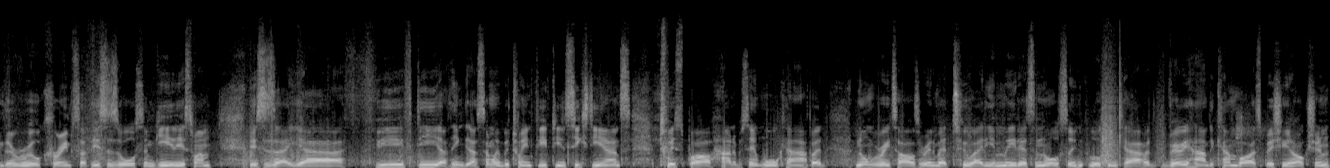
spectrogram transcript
the real cream stuff. This is awesome gear, this one. This is a uh, 50, I think uh, somewhere between 50 and 60 ounce twist pile, 100% wool carpet. Normal retails around about 280 a metre. It's an awesome looking carpet. Very hard to come by, especially in auction.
